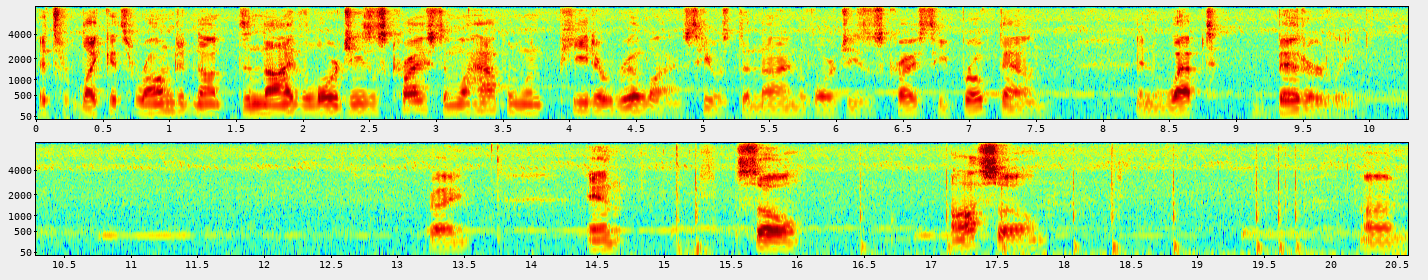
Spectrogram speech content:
It's like it's wrong to not deny the Lord Jesus Christ. And what happened when Peter realized he was denying the Lord Jesus Christ? He broke down and wept bitterly. Right? And so, also, um,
